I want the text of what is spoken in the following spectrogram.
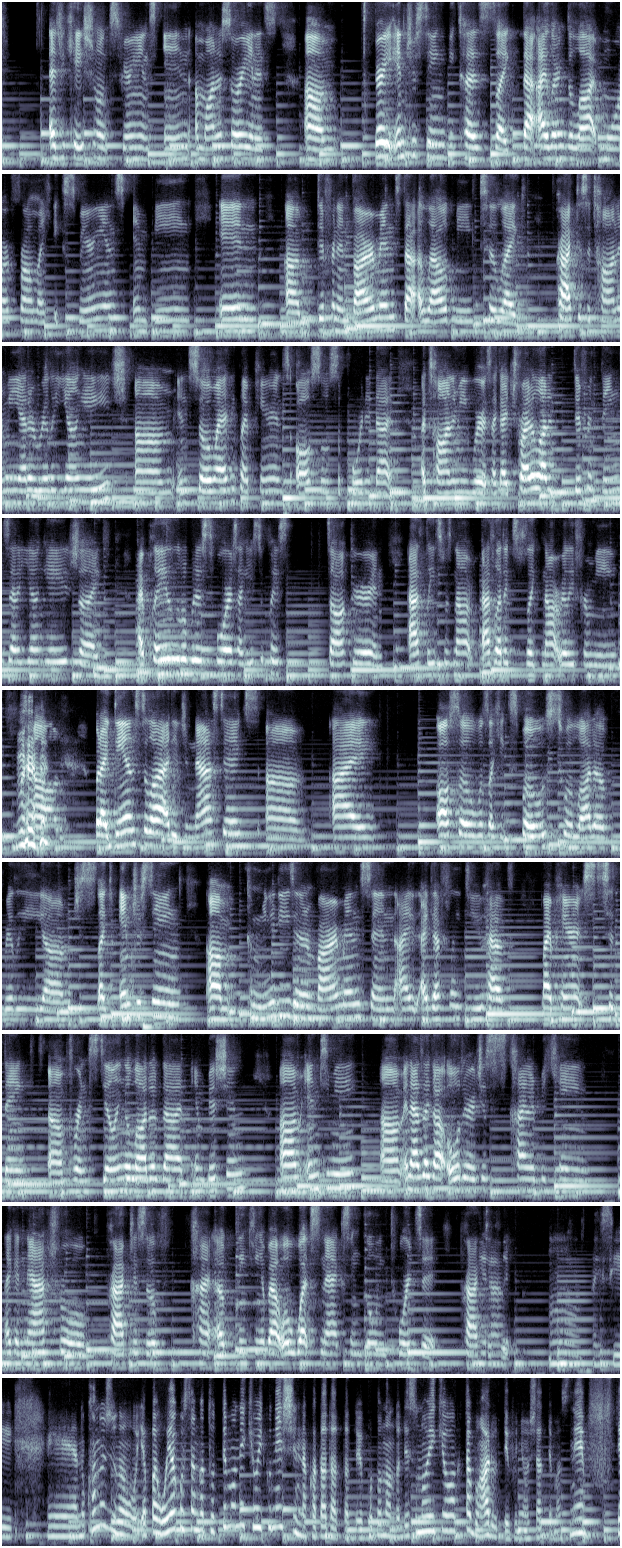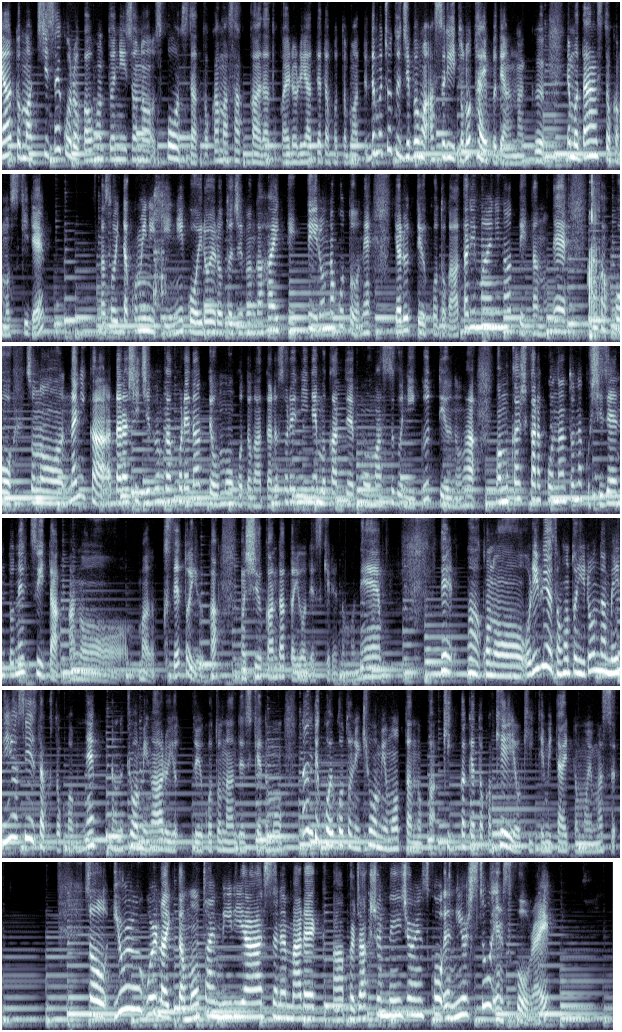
educational experience in a Montessori, and it's um, very interesting because like that I learned a lot more from like experience and being in um, different environments that allowed me to like practice autonomy at a really young age. Um, and so my, I think my parents also supported that autonomy where it's like I tried a lot of different things at a young age. Like I played a little bit of sports. I used to play soccer and athletes was not athletics was like not really for me. Um, but I danced a lot. I did gymnastics. Um, I also was like exposed to a lot of really um, just like interesting um, communities and environments. And I, I, definitely do have my parents to thank um, for instilling a lot of that ambition um, into me. Um, and as I got older, it just kind of became like a natural practice of kind of thinking about well what's next and going towards it practically. Yeah. し、えー、あの彼女のやっぱり親御さんがとってもね教育熱心な方だったということなのでその影響は多分あるっていうふうにおっしゃってますね。であとまあ小さい頃から本当にそのスポーツだとか、まあ、サッカーだとかいろいろやってたこともあってでもちょっと自分はアスリートのタイプではなくでもダンスとかも好きで。そういったコミュニティにいろいろと自分が入っていっていろんなことをねやるっていうことが当たり前になっていたのでなんかこうその何か新しい自分がこれだって思うことがあったらそれにね向かってもうまっすぐに行くっていうのは、まあ、昔からこうなんとなく自然とねついたあのまあ、癖というか、まあ、習慣だったようですけれどもね。で、まあ、このオリビアさん、本当にいろんなメディア制作とかもね、あの興味があるということなんですけども、なんでこういうことに興味を持ったのか、きっかけとか経緯を聞いてみたいと思います。So you were like the multimedia cinematic uh, production major in school, and you're still in school, right?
